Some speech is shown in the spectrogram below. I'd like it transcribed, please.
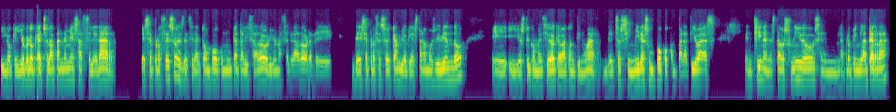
y lo que yo creo que ha hecho la pandemia es acelerar ese proceso, es decir, actúa un poco como un catalizador y un acelerador de, de ese proceso de cambio que ya estábamos viviendo eh, y yo estoy convencido que va a continuar. De hecho, si miras un poco comparativas en China, en Estados Unidos, en la propia Inglaterra,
